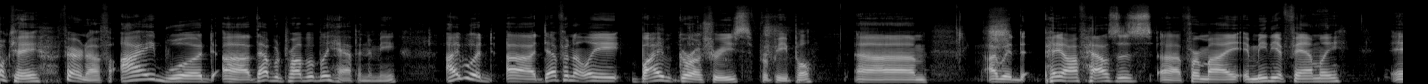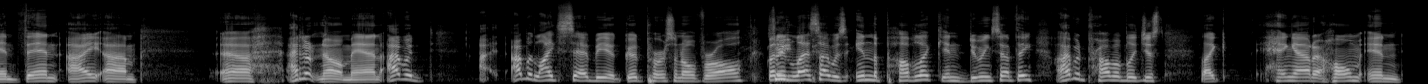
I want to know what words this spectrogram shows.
Okay, fair enough. I would, uh, that would probably happen to me. I would uh, definitely buy groceries for people. Um, I would pay off houses uh, for my immediate family. And then I, um, uh, I don't know, man. I would, I, I would like to say I'd be a good person overall, but So you- unless I was in the public and doing something, I would probably just like hang out at home and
